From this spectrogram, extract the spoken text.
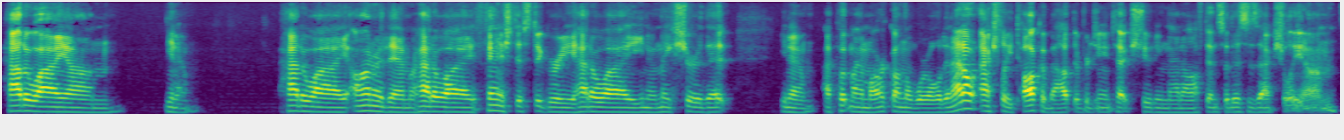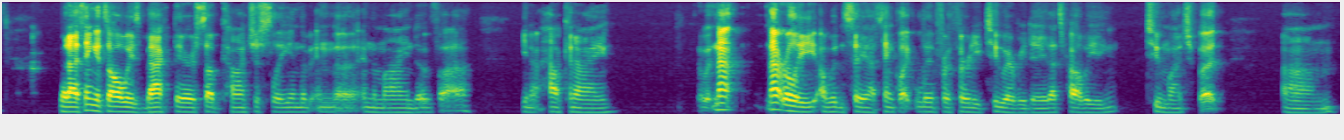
how do I um you know how do I honor them or how do I finish this degree? How do I, you know, make sure that, you know, I put my mark on the world? And I don't actually talk about the Virginia Tech shooting that often. So this is actually, um, but I think it's always back there subconsciously in the, in the, in the mind of, uh, you know, how can I not, not really, I wouldn't say I think like live for 32 every day. That's probably too much, but, um,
